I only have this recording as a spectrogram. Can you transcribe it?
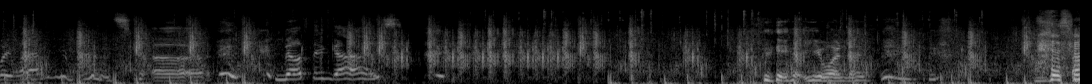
Wait, what happened to your boots? Uh, nothing, guys. you are nice. I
